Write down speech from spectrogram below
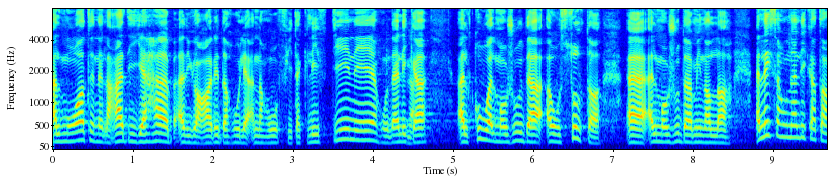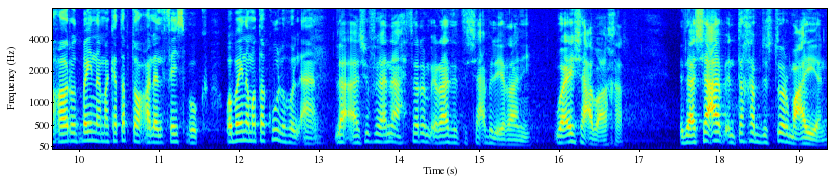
المواطن العادي يهاب أن يعارضه لأنه في تكليف ديني هنالك نعم. القوة الموجودة أو السلطة آه، الموجودة من الله أليس هنالك تعارض بين ما كتبته على الفيسبوك وبين ما تقوله الآن؟ لا شوفي أنا أحترم إرادة الشعب الإيراني وأي شعب آخر إذا شعب انتخب دستور معين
